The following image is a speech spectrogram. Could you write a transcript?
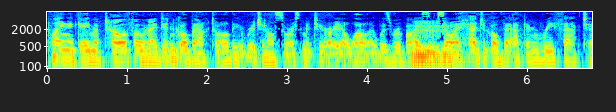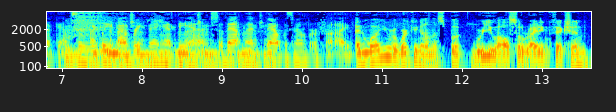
playing a game of telephone. I didn't go back to all the original source material while I was revising, so I had to go back and re-fact check absolutely everything at the imagine. end. So that meant imagine. that was number five. And while you were working on this book, were you also writing fiction?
